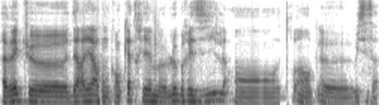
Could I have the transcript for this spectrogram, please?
Avec euh, derrière, donc en 4e, le Brésil. En, euh, oui, c'est ça.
